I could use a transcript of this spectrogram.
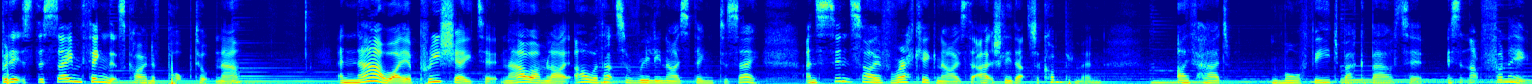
But it's the same thing that's kind of popped up now. And now I appreciate it. Now I'm like, oh, well, that's a really nice thing to say. And since I've recognized that actually that's a compliment, I've had more feedback about it. Isn't that funny?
